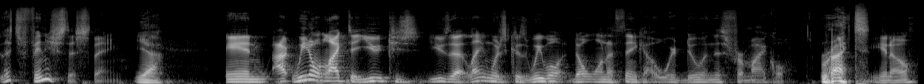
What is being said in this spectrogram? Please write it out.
Let's finish this thing. Yeah. and I, we don't like to use, use that language because we won't, don't want to think oh we're doing this for michael. Right. you know?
